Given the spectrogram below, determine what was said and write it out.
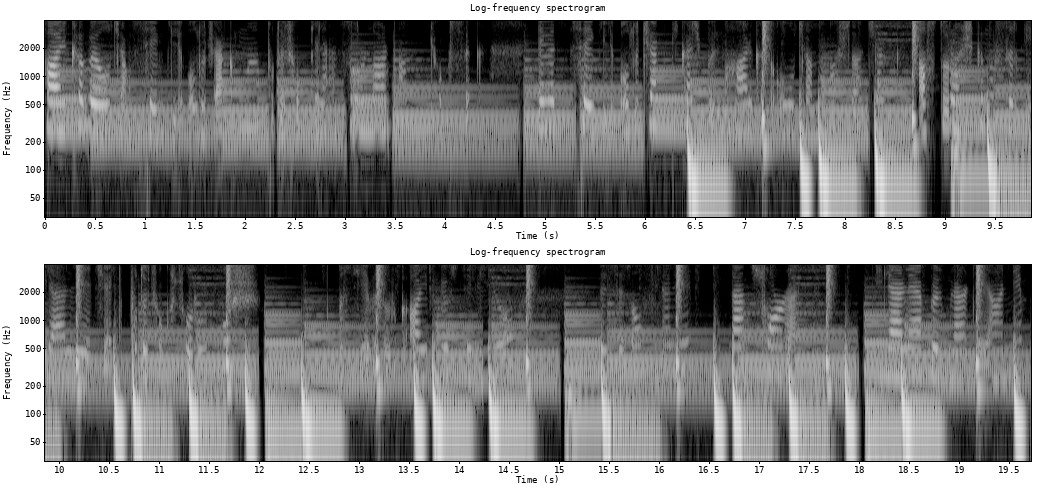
Harika ve Olcan sevgili olacak mı? Bu da çok gelen sorulardan çok sık. Evet sevgili olacak. Birkaç bölümü harika da Olcan'dan hoşlanacak. Astor aşkı nasıl ilerleyecek? Bu da çok sorulmuş. Asiye ve Doruk ayrı gösteriliyor. Ve sezon finalinden sonra ilerleyen bölümlerde yani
